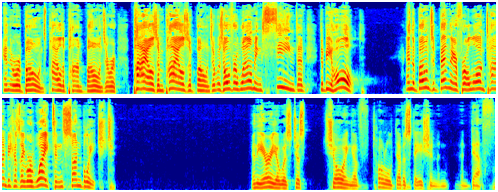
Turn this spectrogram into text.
And there were bones piled upon bones. There were piles and piles of bones. It was overwhelming scene to, to behold. And the bones had been there for a long time because they were white and sun bleached. And the area was just showing of total devastation and, and death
